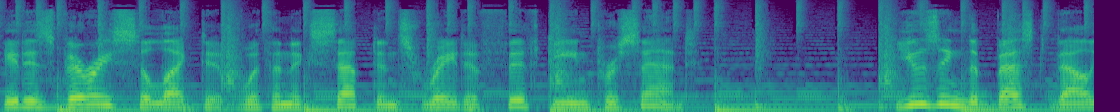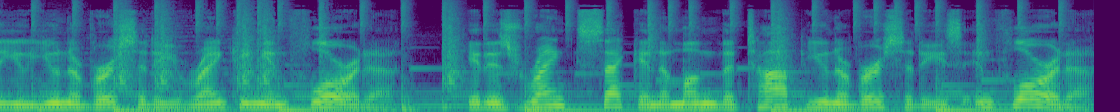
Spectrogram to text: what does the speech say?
It is very selective with an acceptance rate of 15%. Using the best value university ranking in Florida, it is ranked second among the top universities in Florida.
